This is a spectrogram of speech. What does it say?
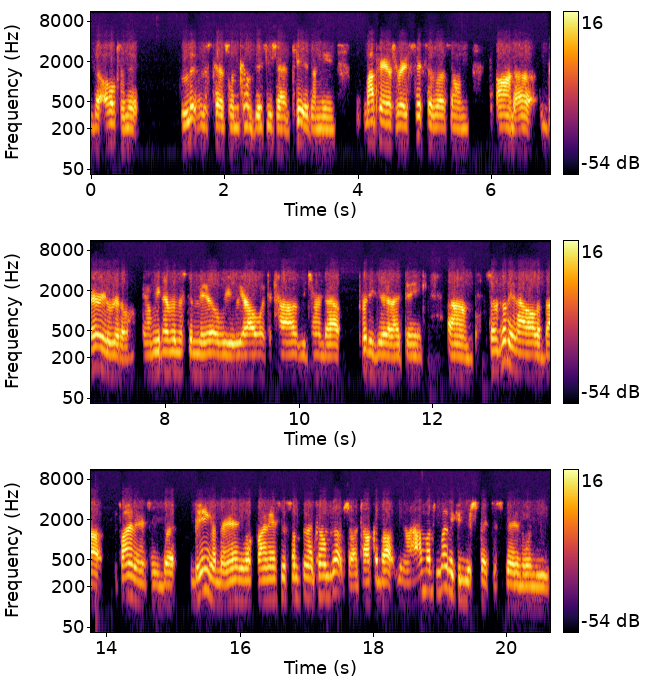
the ultimate litmus test when it comes to if you should have kids. I mean, my parents raised six of us on on uh, very little, and we never missed a meal. We we all went to college. We turned out pretty good, I think. Um, so it's really not all about finances, but being a man, you know, finance is something that comes up. So I talk about, you know, how much money can you expect to spend when you,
